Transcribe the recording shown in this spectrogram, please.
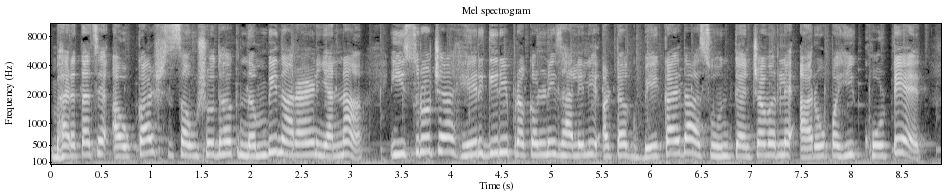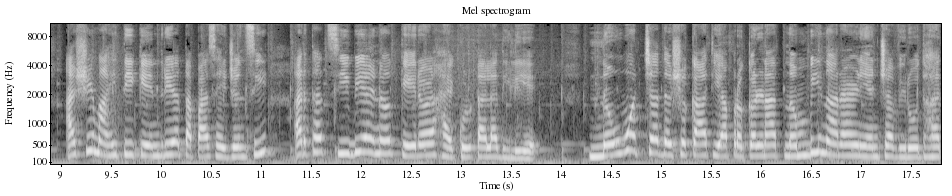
भारताचे अवकाश संशोधक नंबी नारायण यांना इस्रोच्या हेरगिरी प्रकरणी झालेली अटक बेकायदा असून त्यांच्यावरले आरोपही खोटे आहेत अशी माहिती केंद्रीय तपास एजन्सी अर्थात सीबीआयनं केरळ हायकोर्टाला दिली आहे. नव्वदच्या दशकात या प्रकरणात नंबी नारायण यांच्या विरोधात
